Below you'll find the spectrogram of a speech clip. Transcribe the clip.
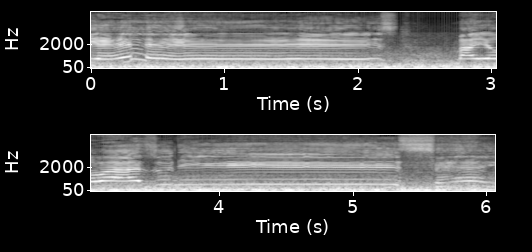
yes 迷わずに Say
